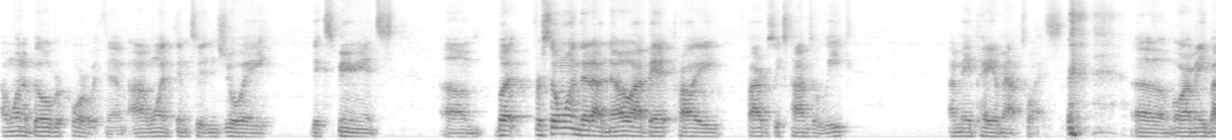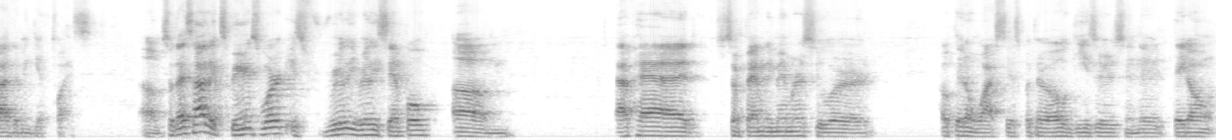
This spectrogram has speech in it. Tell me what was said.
I want to build rapport with them. I want them to enjoy the experience. Um, but for someone that I know, I bet probably five or six times a week, I may pay them out twice, um, or I may buy them a gift twice. Um, so that's how the experience work. It's really, really simple. Um, I've had some family members who are, hope they don't watch this, but they're old geezers and they they don't,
